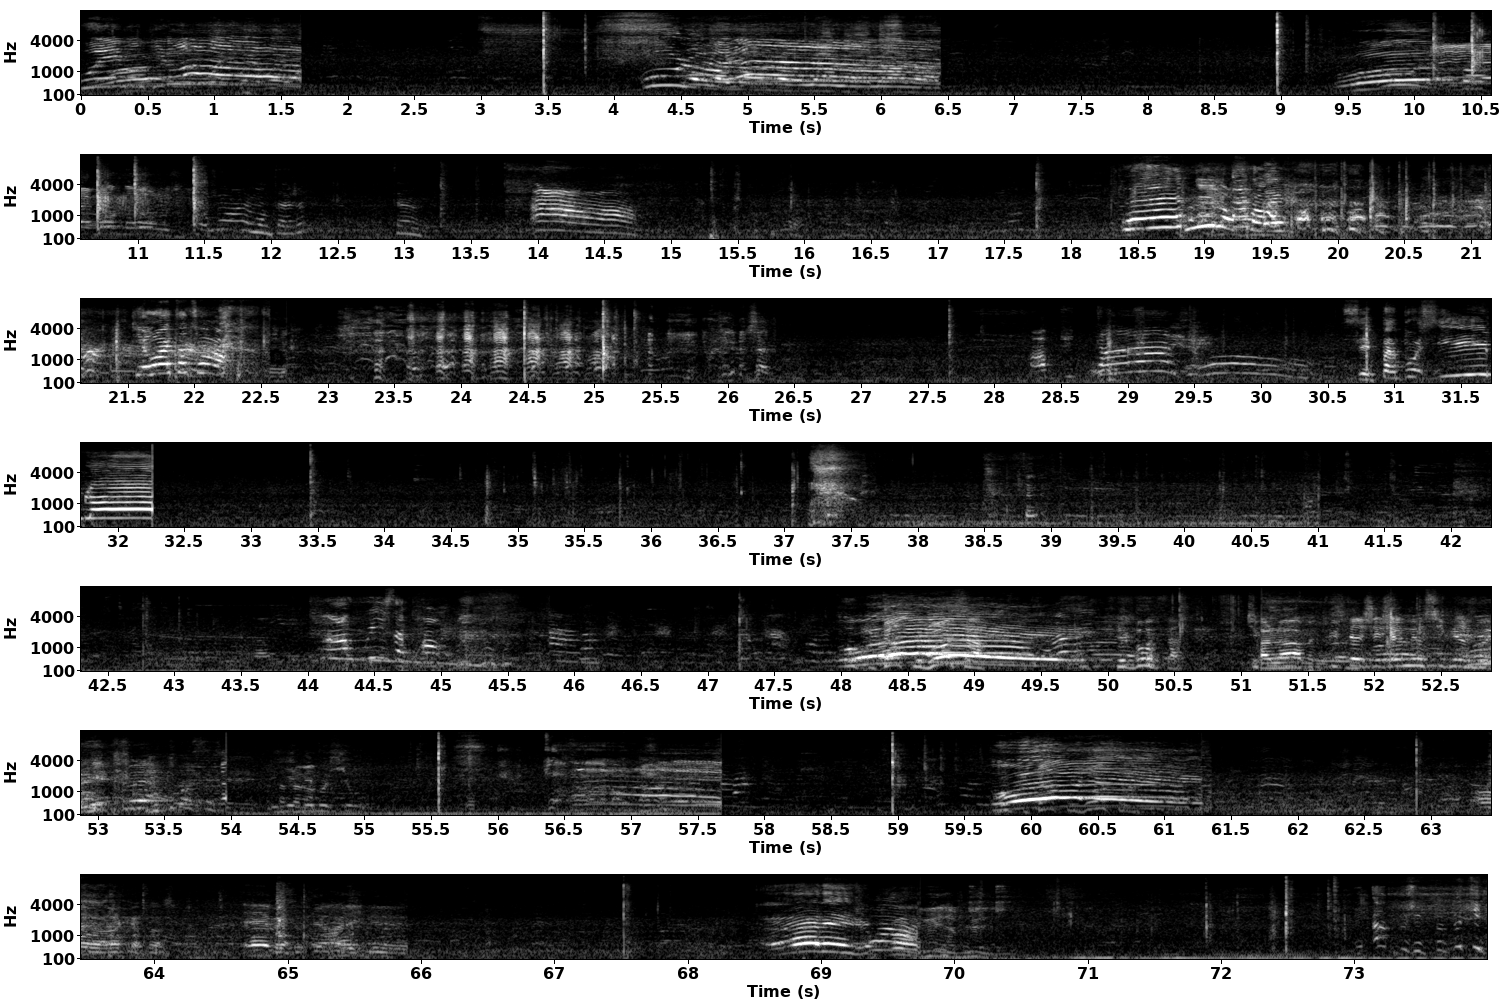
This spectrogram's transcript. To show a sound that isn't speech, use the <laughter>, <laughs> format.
Où est mon Pierrot Ouh là là là là là là. Oh le montage. hein. Putain. Ah Oh Oui, l'enfoiré Pierrot, attends, voir. Oh <laughs> putain, Pierrot C'est pas possible Ah oui, ça prend Oh putain, c'est beau ça C'est beau ça Voilà, mais Putain, j'ai jamais aussi bien joué. il y a de l'émotion. Eh ben ce terrain il est... Allez, je crois. hop, je petit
